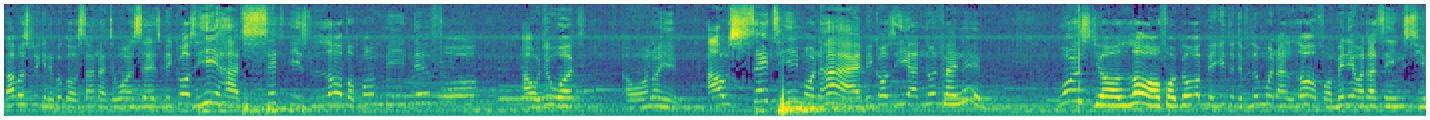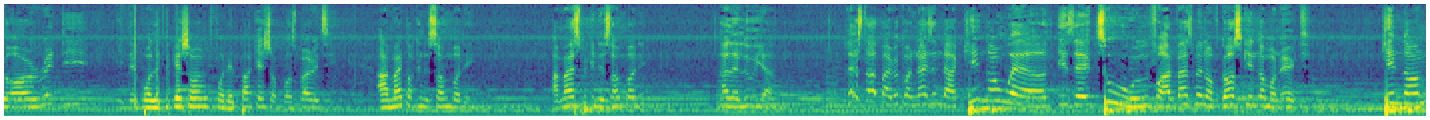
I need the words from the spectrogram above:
Bible speaking in the book of Psalm 91 says, Because he had set his love upon me, therefore I will do what? I will honor him. I'll set him on high because he had known my name. Once your love for God begins to develop more than love for many other things, you are already in the qualification for the package of prosperity. Am I talking to somebody? Am I speaking to somebody? Hallelujah. Let's start by recognizing that kingdom wealth is a tool for advancement of God's kingdom on earth. Kingdom,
